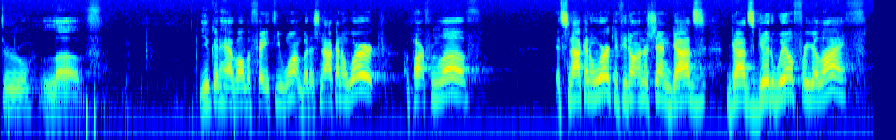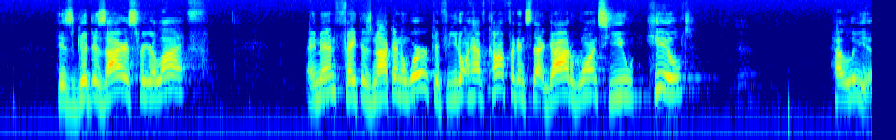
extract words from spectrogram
Through love. You can have all the faith you want, but it's not going to work apart from love. It's not going to work if you don't understand God's, God's good will for your life, His good desires for your life. Amen. Faith is not going to work if you don't have confidence that God wants you healed. Hallelujah.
